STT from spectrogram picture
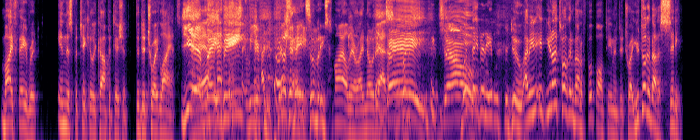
my favorite in this particular competition, the Detroit Lions. Yeah, baby. I just Okay. made somebody smile there. I know that. Yes. Hey, But Joe. What they've been able to do. I mean, it, you're not talking about a football team in Detroit. You're talking about a city.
